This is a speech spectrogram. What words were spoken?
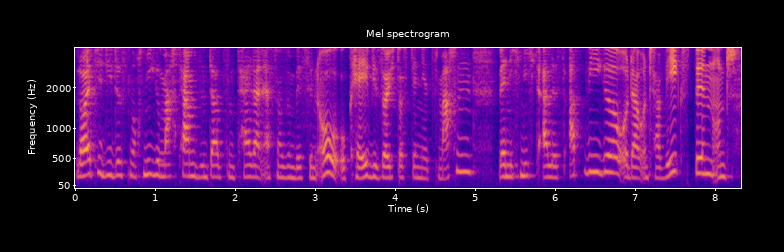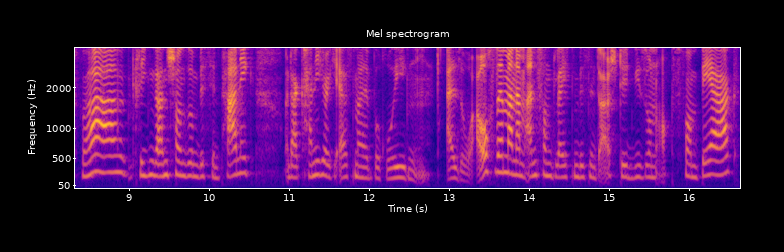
Leute, die das noch nie gemacht haben, sind da zum Teil dann erstmal so ein bisschen, oh, okay, wie soll ich das denn jetzt machen, wenn ich nicht alles abwiege oder unterwegs bin und ah, kriegen dann schon so ein bisschen Panik. Und da kann ich euch erstmal beruhigen. Also, auch wenn man am Anfang gleich ein bisschen dasteht wie so ein Ochs vom Berg,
